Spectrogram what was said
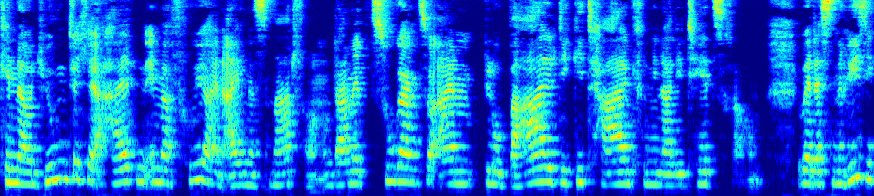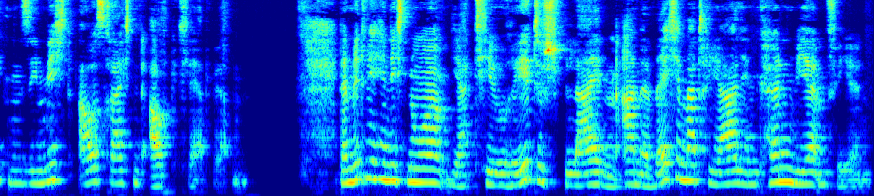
Kinder und Jugendliche erhalten immer früher ein eigenes Smartphone und damit Zugang zu einem global digitalen Kriminalitätsraum, über dessen Risiken sie nicht ausreichend aufgeklärt werden. Damit wir hier nicht nur ja, theoretisch bleiben, Anne, welche Materialien können wir empfehlen?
